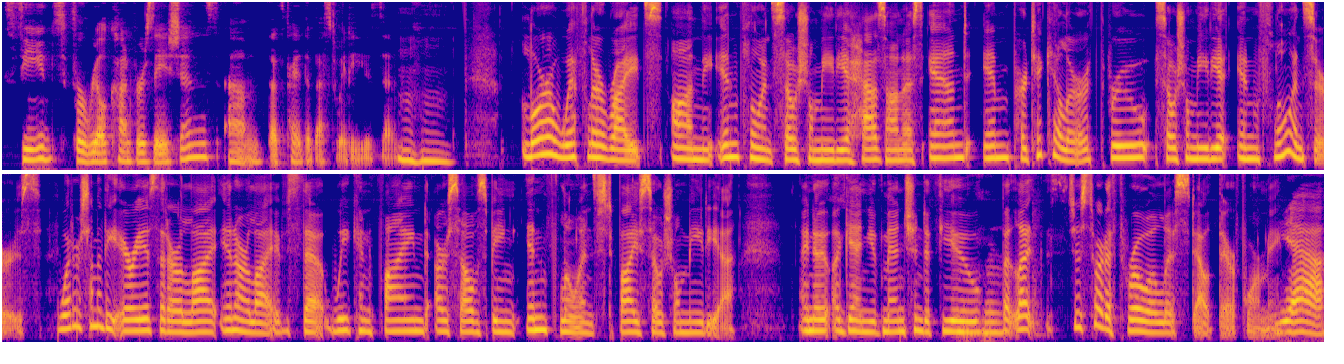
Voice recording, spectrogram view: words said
seeds for real conversations um, that's probably the best way to use it mm-hmm. Laura Wifler writes on the influence social media has on us, and in particular through social media influencers. What are some of the areas that are li- in our lives that we can find ourselves being influenced by social media? I know, again, you've mentioned a few, mm-hmm. but let's just sort of throw a list out there for me. Yeah.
